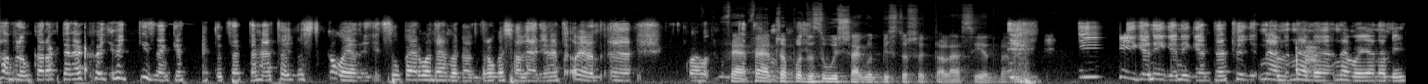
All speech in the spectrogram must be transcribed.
tablon karakterek, hogy, hogy 12 tucat, tehát hogy most komolyan egy szupermodell, meg a drogos haverja, hát olyan... Uh, Fel, felcsapod az újságot, biztos, hogy találsz ilyet benne. Igen, igen, igen, tehát hogy nem, nem, nem olyan, ami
